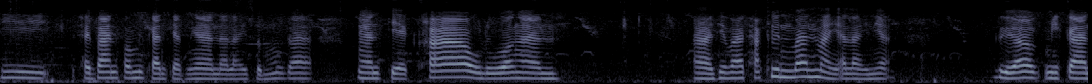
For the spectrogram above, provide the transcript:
ที่ ไทยบ้านเขามีการจัดงานอะไร สมมุติว่างานแจกข้าวหรือว่างานอ่าที่ว่าทักขึ้นบ้านใหม่อะไรเนี่ยหรือว่ามีการ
